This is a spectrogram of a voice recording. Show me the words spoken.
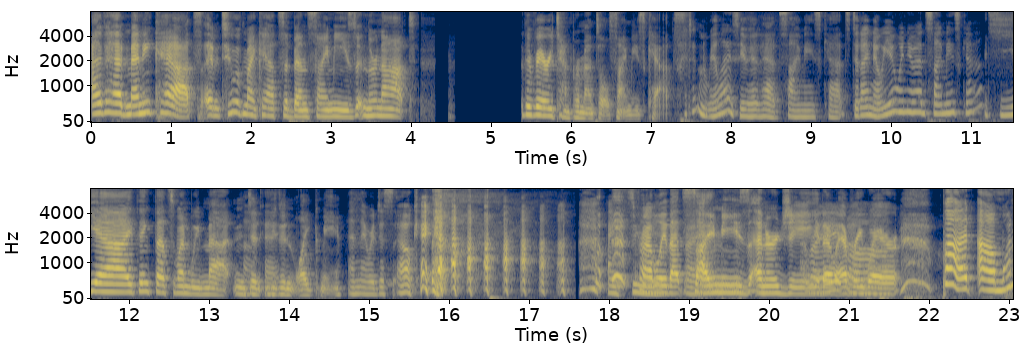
I've had many cats and two of my cats have been Siamese and they're not they're very temperamental Siamese cats. i didn't realize you had had siamese cats did i know you when you had siamese cats Yeah, I think that's when we met and didn't you didn't like me. and they were just okay It's probably that Right. Siamese energy, you know, Right? everywhere. But um, one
